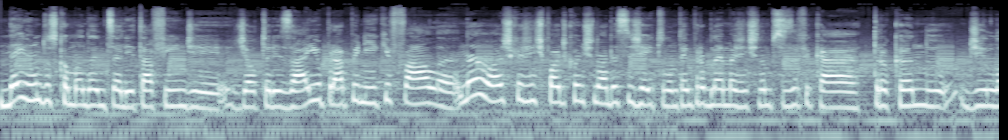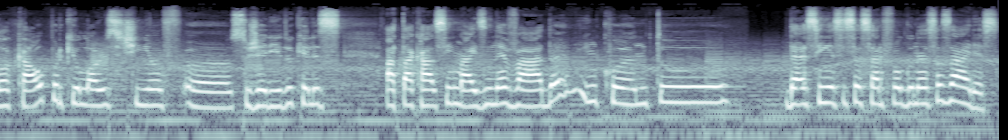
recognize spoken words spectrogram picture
nenhum dos comandantes ali tá afim de, de autorizar e o próprio Nick fala: Não, acho que a gente pode continuar desse jeito, não tem problema, a gente não precisa ficar trocando de local, porque o Lawrence tinha uh, sugerido que eles atacassem mais em Nevada enquanto dessem esse cessar-fogo nessas áreas.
